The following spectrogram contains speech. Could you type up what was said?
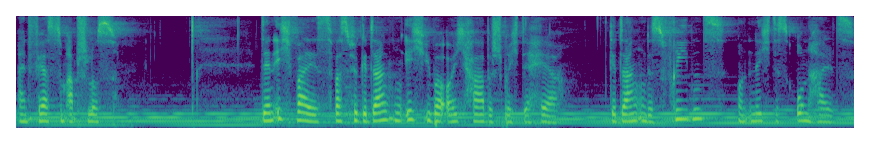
Ein Vers zum Abschluss. Denn ich weiß, was für Gedanken ich über euch habe, spricht der Herr Gedanken des Friedens und nicht des Unheils,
